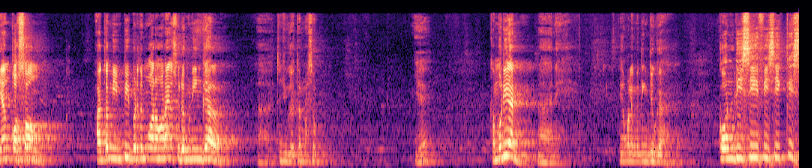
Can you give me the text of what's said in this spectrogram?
yang kosong, atau mimpi bertemu orang-orang yang sudah meninggal. Nah itu juga termasuk. Ya. Kemudian, nah nih yang paling penting juga kondisi fisikis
